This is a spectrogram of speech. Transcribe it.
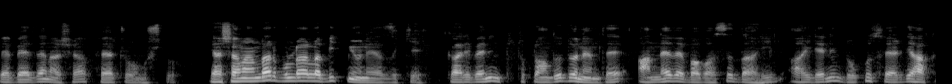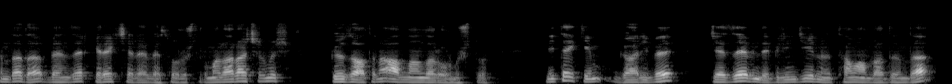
ve belden aşağı felç olmuştu. Yaşananlar bunlarla bitmiyor ne yazık ki. Garibenin tutuklandığı dönemde anne ve babası dahil ailenin 9 ferdi hakkında da benzer gerekçelerle soruşturmalar açılmış, gözaltına alınanlar olmuştu. Nitekim Garibe cezaevinde birinci yılını tamamladığında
